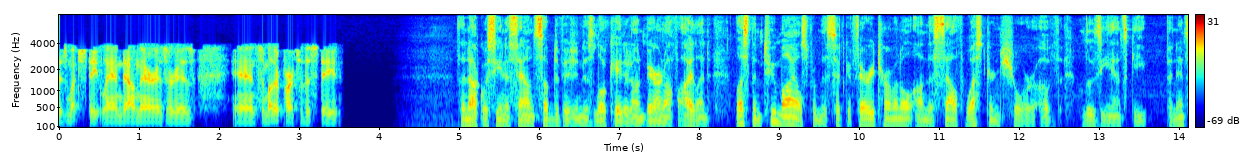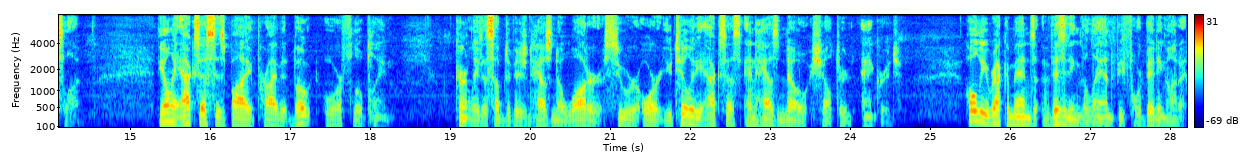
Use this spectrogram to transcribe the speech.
as much state land down there as there is in some other parts of the state. The Nakwasina Sound subdivision is located on Baranof Island, less than two miles from the Sitka Ferry Terminal on the southwestern shore of Lisianski Peninsula. The only access is by private boat or floatplane. Currently, the subdivision has no water, sewer, or utility access and has no sheltered anchorage. Holy recommends visiting the land before bidding on it.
